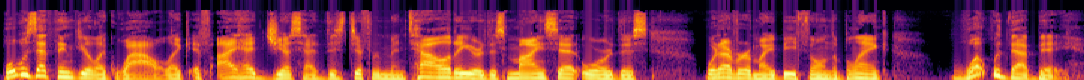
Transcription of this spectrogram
what was that thing that you're like, wow, like, if I had just had this different mentality or this mindset or this whatever it might be, fill in the blank, what would that be?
